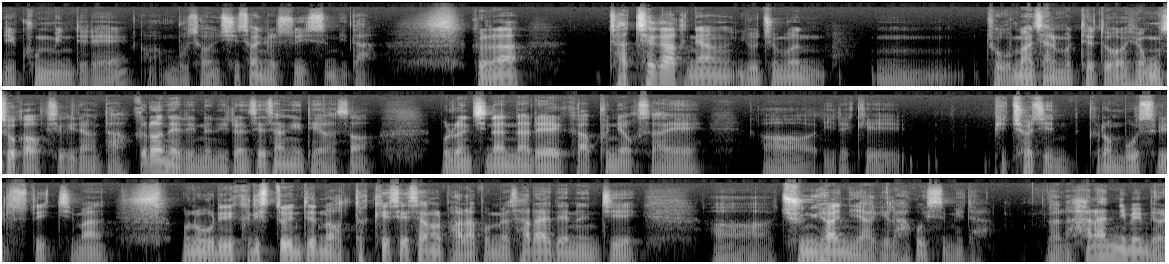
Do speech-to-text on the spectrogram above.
이 국민들의 어, 무서운 시선일 수 있습니다. 그러나 자체가 그냥 요즘은 음, 조금만 잘못해도 용서가 없이 그냥 다 끌어내리는 이런 세상이 되어서 물론 지난날의 그 아픈 역사에 어, 이렇게 비춰진 그런 모습일 수도 있지만 오늘 우리 그리스도인들은 어떻게 세상을 바라보며 살아야 되는지 어, 중요한 이야기를 하고 있습니다. 이건 하나님의 멸,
